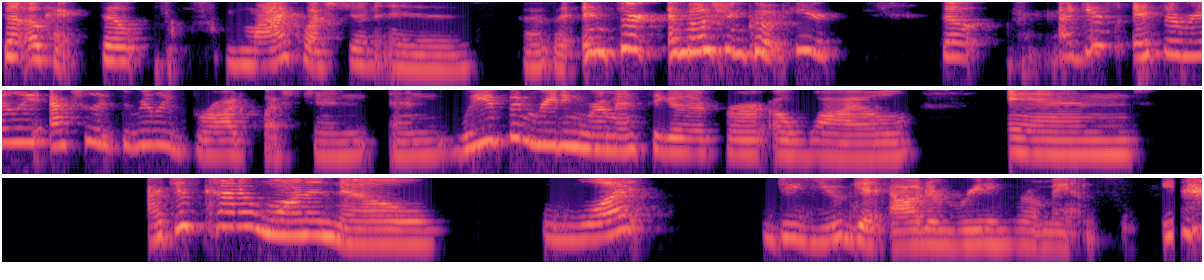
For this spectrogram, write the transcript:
so okay, so my question is, I insert emotion quote here. So I guess it's a really, actually, it's a really broad question, and we've been reading romance together for a while, and I just kind of want to know what do you get out of reading romance?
